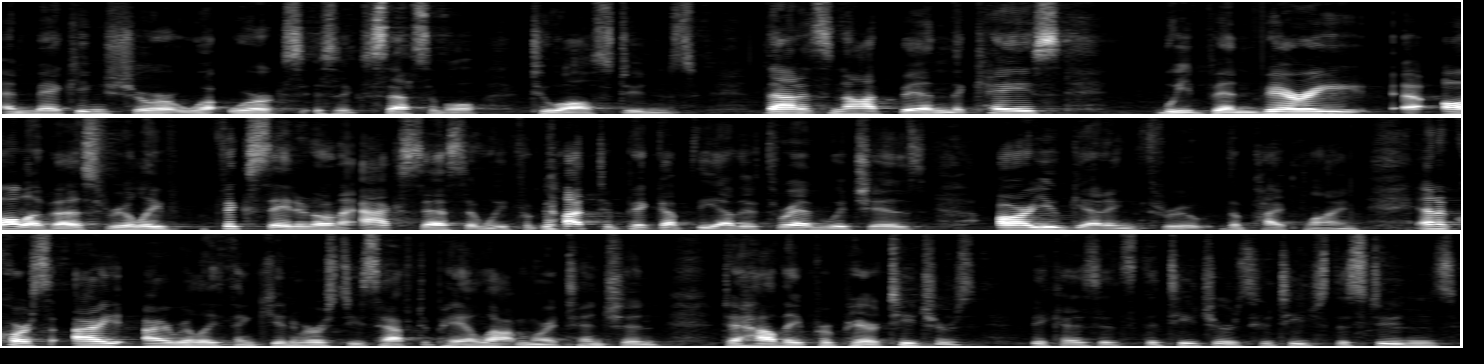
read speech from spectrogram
and making sure what works is accessible to all students. That has not been the case. We've been very, uh, all of us really fixated on access and we forgot to pick up the other thread, which is, are you getting through the pipeline? And of course, I, I really think universities have to pay a lot more attention to how they prepare teachers because it's the teachers who teach the students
